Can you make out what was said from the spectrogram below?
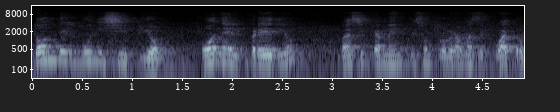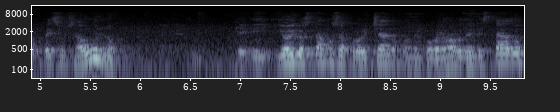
donde el municipio pone el predio, básicamente son programas de cuatro pesos a uno. Eh, eh, y hoy lo estamos aprovechando con el gobernador del estado,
